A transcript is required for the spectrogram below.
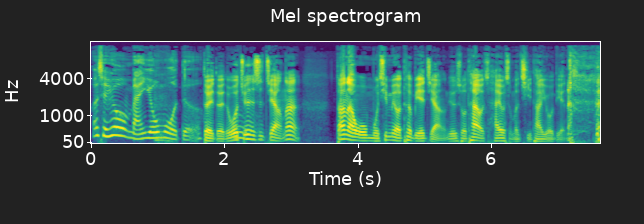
而且又蛮幽默的。嗯、对对对，我觉得是这样。嗯、那当然，我母亲没有特别讲，就是说他有还有什么其他优点呢？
